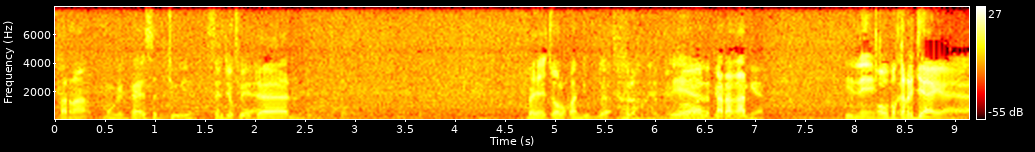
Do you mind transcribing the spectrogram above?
karena mungkin kayak sejuk ya. Sejuk ya? Dan banyak colokan juga. Colokan ya? Iya, Oh, lebih karena kan ya? ini. Oh pekerja ya. ya,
